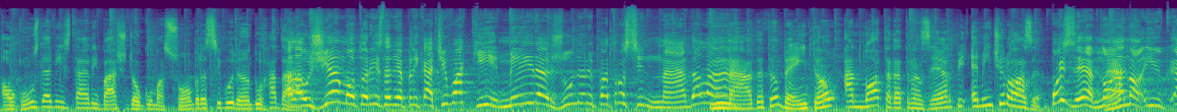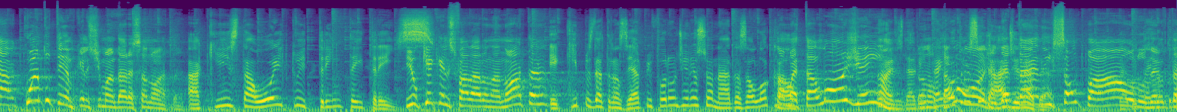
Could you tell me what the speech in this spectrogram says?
alguns devem estar embaixo de alguma sombra segurando o radar. Olha lá, o Jean, motorista de aplicativo aqui, Meira Júnior e patrocínio, nada lá. Nada também. Então, a nota da Transerp é mentirosa. Pois é, no- Né? não, e há quanto tempo que eles te mandaram essa nota? Aqui está 8h33. E o que que eles falaram na nota? Equipes da Transerp foram direcionadas ao local. Não, mas tá longe, hein? Não, eles devem Então estar em outra longe. cidade, deve né, estar em? São Paulo, Deve deve estar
